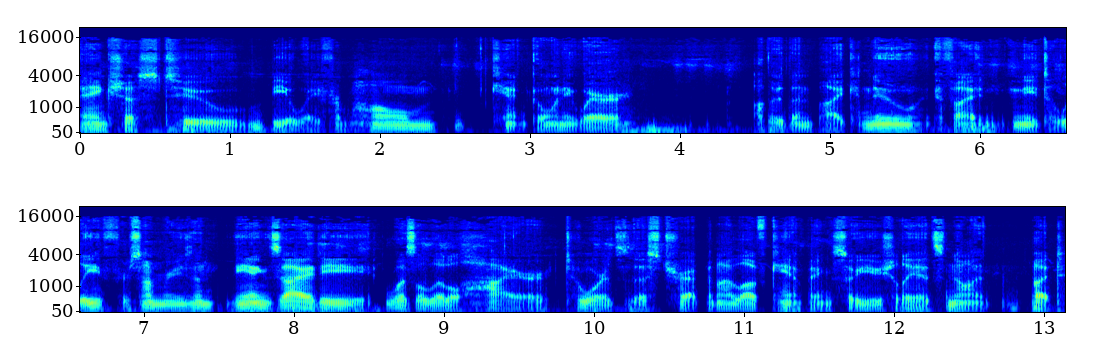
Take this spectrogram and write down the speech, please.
anxious to be away from home, can't go anywhere other than by canoe if I need to leave for some reason. The anxiety was a little higher towards this trip, and I love camping, so usually it's not. But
